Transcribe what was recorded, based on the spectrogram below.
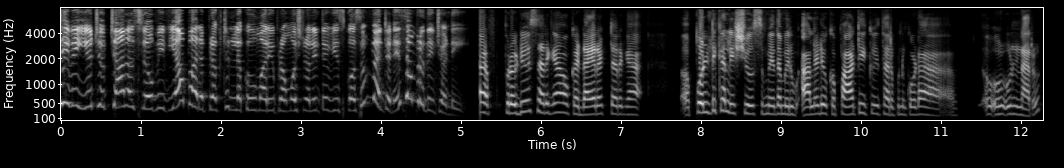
టీవీ యూట్యూబ్ ఛానల్స్లో మీ వ్యాపార ప్రకటనలకు మరియు ప్రమోషనల్ ఇంటర్వ్యూస్ కోసం వెంటనే సంప్రదించండి. ప్రొడ్యూసర్గా ఒక డైరెక్టర్గా పొలిటికల్ ఇష్యూస్ మీద మీరు ఆల్రెడీ ఒక పార్టీకి తరపున కూడా ఉన్నారు.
